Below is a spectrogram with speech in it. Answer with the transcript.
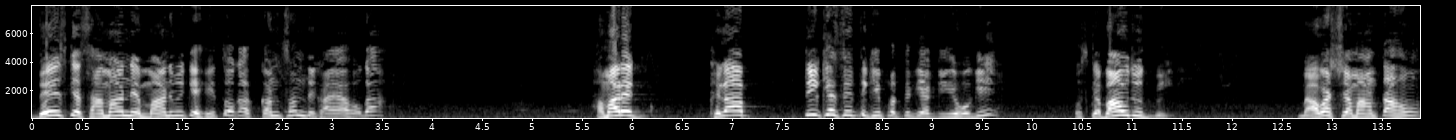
देश के सामान्य मानवीय के हितों का कंसन दिखाया होगा हमारे खिलाफ तीखे से तीखी प्रतिक्रिया की होगी, उसके बावजूद भी मैं अवश्य मानता हूँ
